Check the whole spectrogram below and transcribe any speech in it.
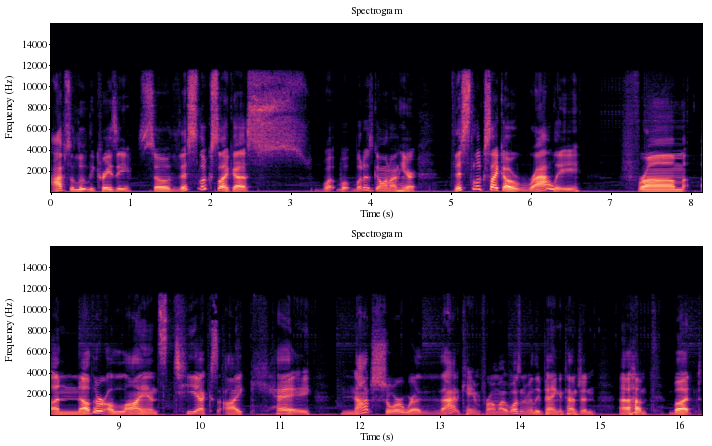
Absolutely crazy. So this looks like a what, what what is going on here? This looks like a rally from another alliance txik not sure where that came from. I wasn't really paying attention um, but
